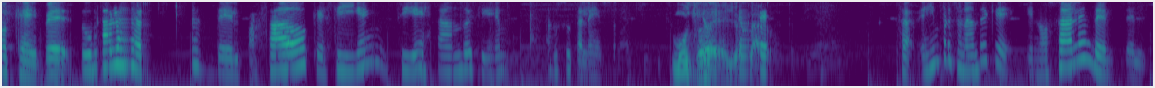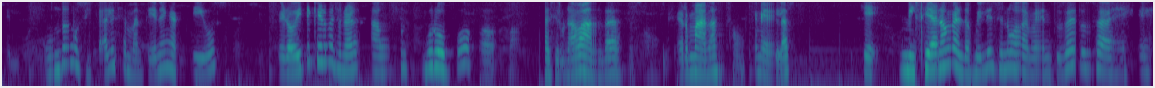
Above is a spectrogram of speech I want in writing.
Ok, pero tú hablas del pasado que siguen, siguen estando y siguen dando su talento. Muchos de ellos, claro. o sea, es impresionante que, que no salen del, del, mundo musical y se mantienen activos. Pero hoy te quiero mencionar a un grupo, o, a decir una banda, que son hermanas, son gemelas, que iniciaron en el 2019, entonces tú sabes, es,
